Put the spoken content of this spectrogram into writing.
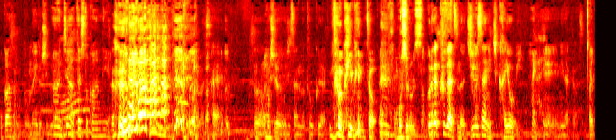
お母さんと同い年ぐらい。あじゃあ私と変わんねえや。だ と思います。はいその面白いおじさんのトークラ トークイベント。面白いおじさんこれが9月の13日火曜日、はい。えーになってます、はい。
